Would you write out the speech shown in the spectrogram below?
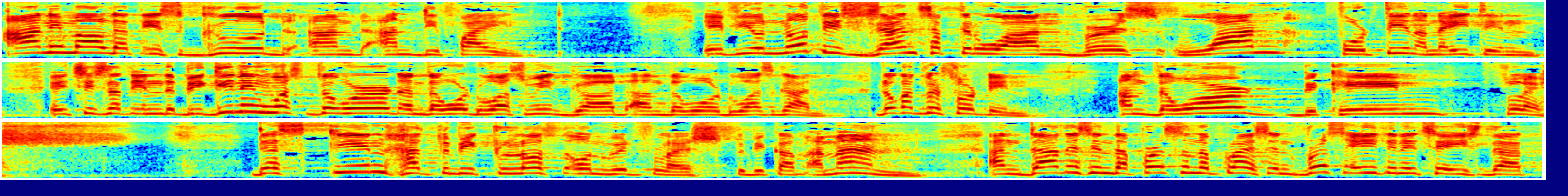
Animal that is good and undefiled. If you notice John chapter 1, verse 1, 14, and 18, it says that in the beginning was the Word, and the Word was with God, and the Word was God. Look at verse 14. And the Word became flesh. The skin had to be clothed on with flesh to become a man. And that is in the person of Christ. In verse 18, it says that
